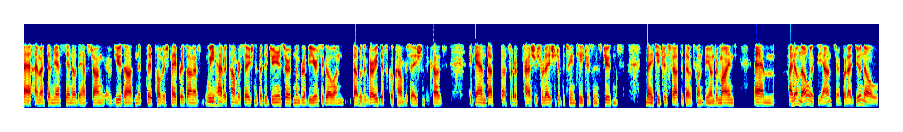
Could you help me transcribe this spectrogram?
Uh, I met them yesterday. I know they have strong views on it and they've, they've published papers on it. We had a conversation about the junior cert a number of years ago, and that was a very difficult conversation because, again, that, that sort of precious relationship between teachers and students, many teachers felt that that was going to be undermined. Um, I don't know is the answer, but I do know,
